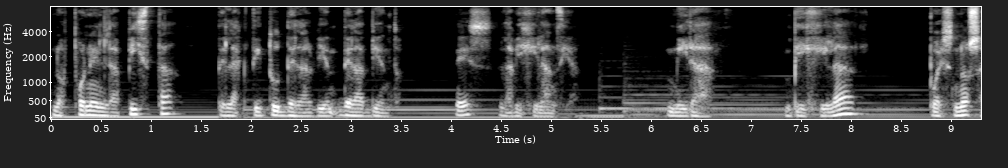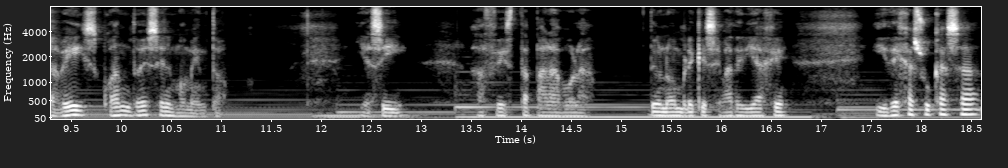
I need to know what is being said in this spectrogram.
nos pone en la pista de la actitud del adviento. Es la vigilancia. Mirad, vigilad, pues no sabéis cuándo es el momento. Y así hace esta parábola de un hombre que se va de viaje y deja su casa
